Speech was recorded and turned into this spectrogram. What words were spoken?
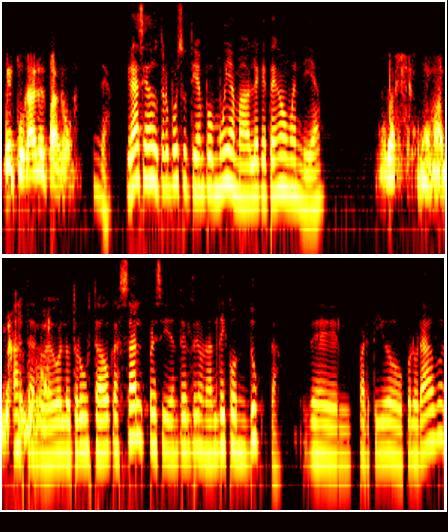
depurar el padrón. Ya. Gracias, doctor, por su tiempo. Muy amable. Que tenga un buen día. Gracias, muy amable. Hasta, luego. El doctor Gustavo Casal, presidente del Tribunal de Conducta del Partido Colorado.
